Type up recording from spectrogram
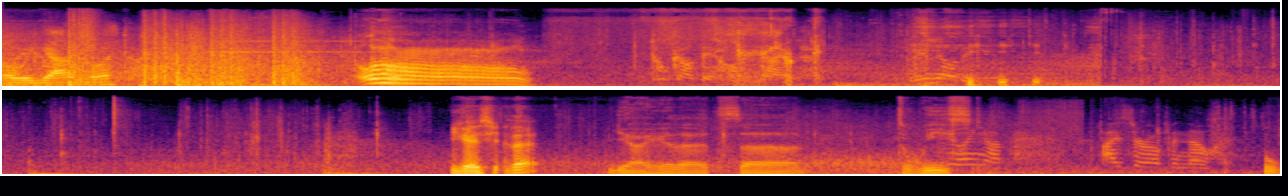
Oh, we got him, boy. Oh! You guys hear that? Yeah, I hear that. It's uh, it's a Weast. Eyes are open though. Oh.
